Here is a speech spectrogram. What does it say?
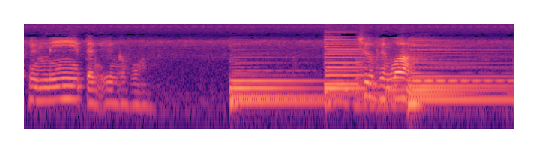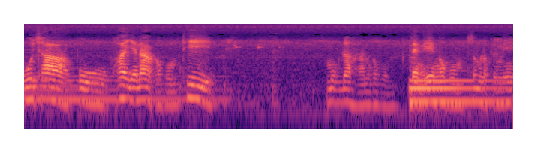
เพลงนี้แต่งเองครับผม ชื่อเพลงว่า บูชาปู่พญานาคครับผมที่ มุกดาหารครับผม แต่งเองครับผมสำหรับเพลงนี้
